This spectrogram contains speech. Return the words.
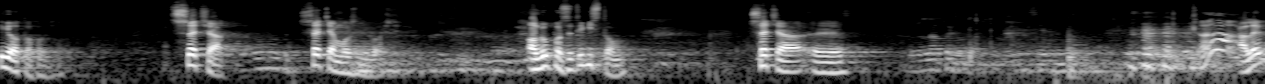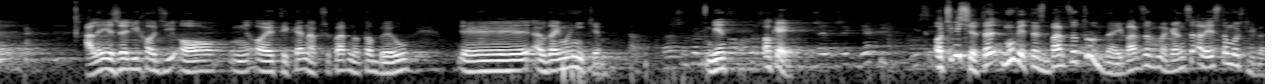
I o to chodzi. Trzecia, trzecia możliwość. On był pozytywistą. Trzecia, y, Może dlatego właśnie. a, ale, ale jeżeli chodzi o, o etykę na przykład, no to był y, eudaimonikiem. Więc, okej. jesteś Oczywiście, te, mówię, to jest bardzo trudne i bardzo wymagające, ale jest to możliwe.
